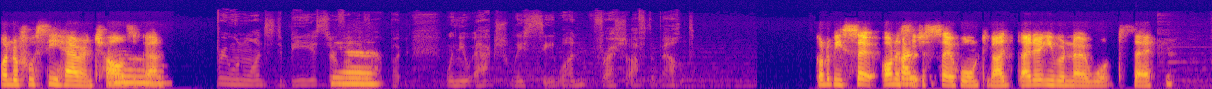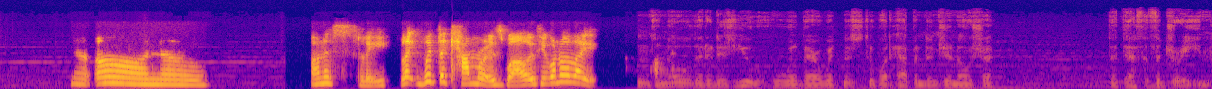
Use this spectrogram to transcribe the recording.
Wonderful to see her and Charles again. Everyone wants to be a Yeah. but when you actually see one fresh off the belt, Gotta be so honestly I just so haunting. I I don't even know what to say. no. Oh no. Honestly, like with the camera as well. If you're gonna like, to know that it is you who will bear witness to what happened in Genosha, the death of the dream.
